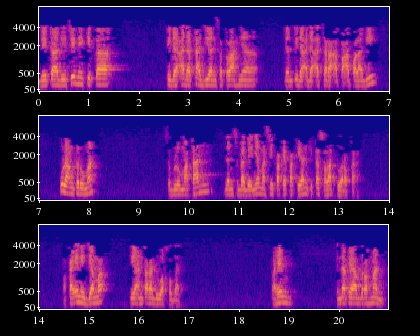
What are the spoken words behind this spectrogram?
jika di sini kita tidak ada kajian setelahnya dan tidak ada acara apa-apa lagi, pulang ke rumah sebelum makan dan sebagainya masih pakai pakaian kita sholat dua rakaat. Maka ini jamak di antara dua khobar. Fahim? Indah Abdurrahman.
